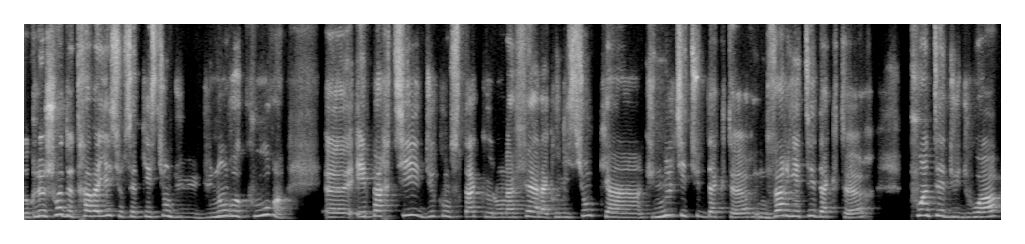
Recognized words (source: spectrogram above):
Donc, le choix de travailler sur cette question du, non-recours euh, est parti du constat que l'on a fait à la Commission qu'une multitude d'acteurs, une variété d'acteurs pointaient du doigt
